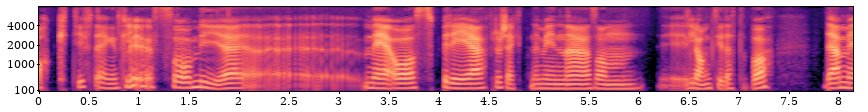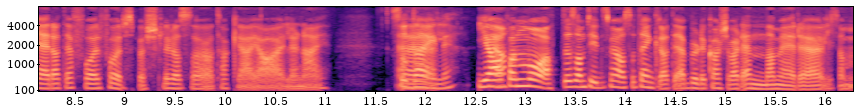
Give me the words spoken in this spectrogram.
aktivt egentlig så mye eh, med å spre prosjektene mine sånn lang tid etterpå. Det er mer at jeg får forespørsler, og så takker jeg ja eller nei. Så eh, deilig. Ja, ja, på en måte, samtidig som jeg også tenker at jeg burde kanskje vært enda mer liksom,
